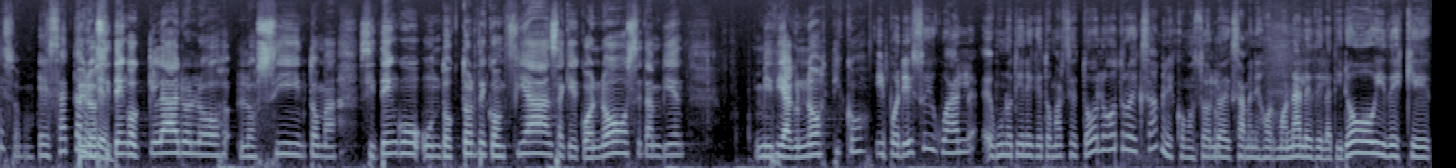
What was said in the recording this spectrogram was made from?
es eso. Exactamente. Pero si tengo claro los, los síntomas, si tengo un doctor de confianza que conoce también mis diagnósticos, Y por eso igual eh, uno tiene que tomarse todos los otros exámenes, como son los exámenes hormonales de la tiroides, que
